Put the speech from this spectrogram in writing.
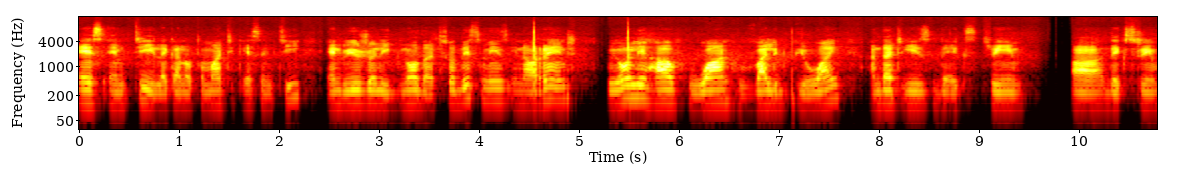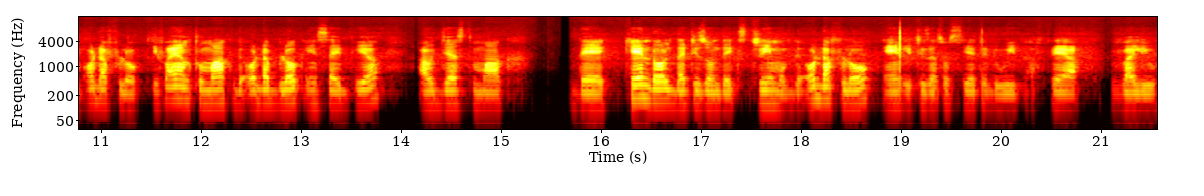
SMT like an automatic SMT and we usually ignore that so this means in our range we only have one valid POI and that is the extreme uh, the extreme order flow. If I am to mark the order block inside here, I'll just mark the candle that is on the extreme of the order flow and it is associated with a fair value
